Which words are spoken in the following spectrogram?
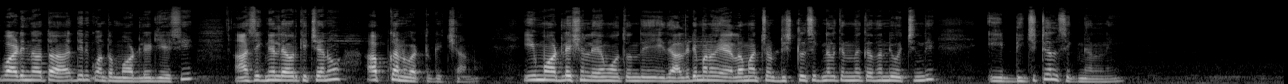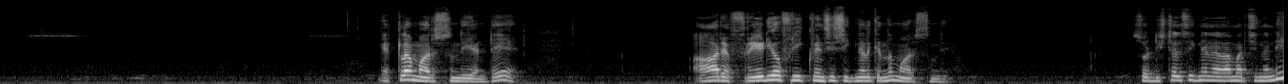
వాడిన తర్వాత దీన్ని కొంత మాడ్యులేట్ చేసి ఆ సిగ్నల్ ఎవరికి ఇచ్చాను? అప్ కన్వర్టర్కి ఇచ్చాను. ఈ మాడ్యులేషన్లో ఏమవుతుంది? ఇది ఆల్రెడీ మనం ఎలా మార్చాం? డిజిటల్ సిగ్నల్ కింద కదండి వచ్చింది. ఈ డిజిటల్ సిగ్నల్ని ఎట్లా మారుస్తుంది అంటే ఆర్ఎఫ్ రేడియో ఫ్రీక్వెన్సీ సిగ్నల్ కింద మారుస్తుంది. సో డిజిటల్ సిగ్నల్ ఎలా మార్చిందండి?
